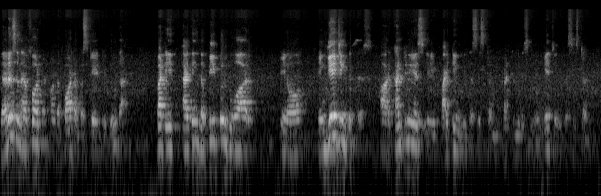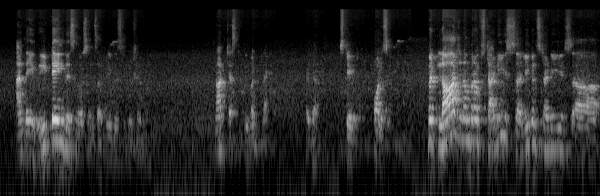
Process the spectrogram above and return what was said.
There is an effort on the part of the state to do that. But it, I think the people who are, you know, engaging with this are continuously fighting with the system, continuously engaging with the system, and they retain this notions of redistribution, not just given like by the state policy. But large number of studies, uh, legal studies, uh,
